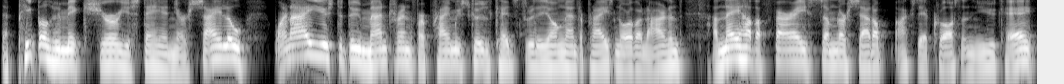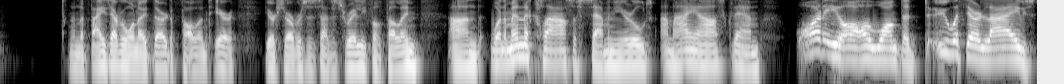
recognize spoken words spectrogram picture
The people who make sure you stay in your silo. When I used to do mentoring for primary school kids through the Young Enterprise Northern Ireland, and they have a very similar setup actually across in the UK. And advise everyone out there to volunteer your services as it's really fulfilling. And when I'm in a class of seven year olds and I ask them, what do you all want to do with your lives?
